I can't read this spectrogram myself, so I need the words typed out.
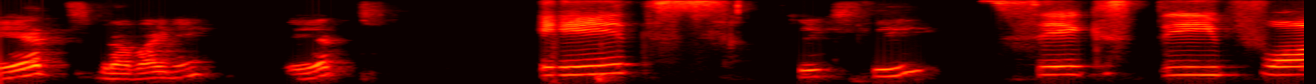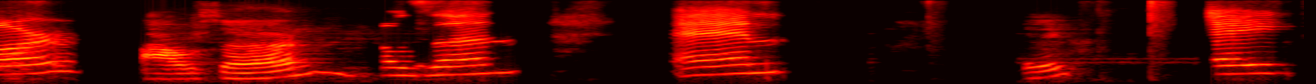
It's berapa ini? It's It's 60 sixty-four thousand thousand and eight eight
